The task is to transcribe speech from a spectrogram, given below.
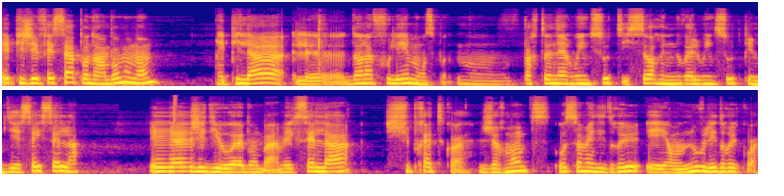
et puis j'ai fait ça pendant un bon moment. Et puis là, dans la foulée, mon, mon, partenaire wingsuit, il sort une nouvelle wingsuit, puis il me dit essaye celle-là. Et là, j'ai dit ouais, bon, bah, avec celle-là, je suis prête, quoi. Je remonte au sommet des drues et on ouvre les drues, quoi.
